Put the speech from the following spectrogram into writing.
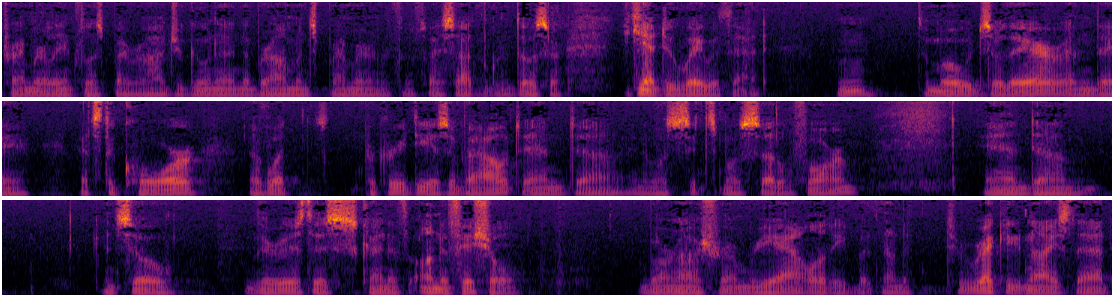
primarily influenced by Rajaguna, and the Brahmins primarily influenced by Sattvaguna. Those are you can't do away with that. Hmm? The modes are there, and they that's the core of what Prakriti is about, and uh, in most its most subtle form. And um, and so there is this kind of unofficial varnashram reality, but to recognize that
